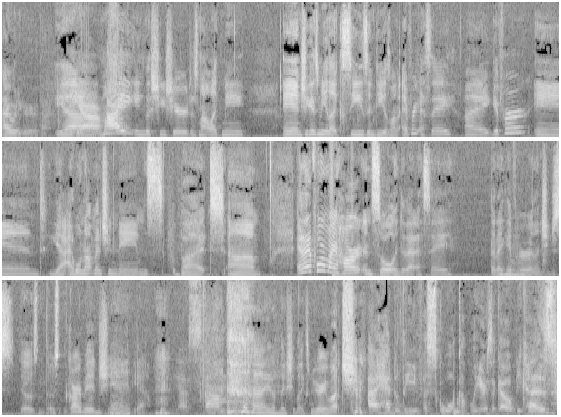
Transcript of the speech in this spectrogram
I would agree with that. Yeah. Yeah. My I- English teacher does not like me. And she gives me like C's and D's on every essay I give her. And yeah, I will not mention names, but um, and I pour my heart and soul into that essay that I give mm-hmm. her, and then she just goes and throws in the garbage. Mm-hmm. And yeah, Yes. Um, I don't think she likes me very much. I had to leave a school a couple of years ago because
